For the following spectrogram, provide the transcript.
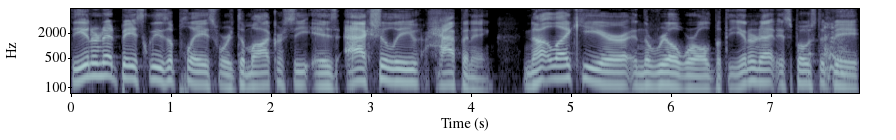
the internet basically is a place where democracy is actually happening. Not like here in the real world, but the internet is supposed to be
